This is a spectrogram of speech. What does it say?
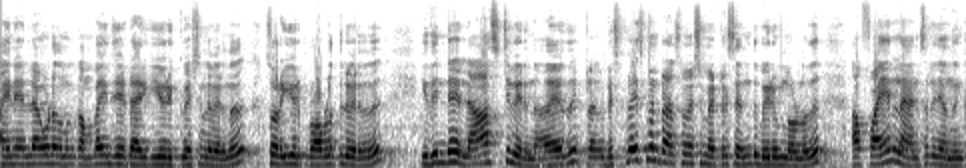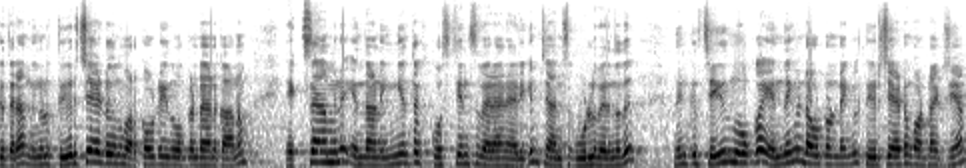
അതിനെല്ലാം കൂടെ നമുക്ക് കമ്പൈൻ ചെയ്തിട്ടായിരിക്കും ഈ ഒരു ഇക്വേഷനിൽ വരുന്നത്. സോറി ഈ ഒരു പ്രോബ്ലത്തിൽ വരുന്നത്. ഇതിന്റെ ലാസ്റ്റ് വരുന്ന അതായത് ഡിസ്പ്ലേസ്മെന്റ് ട്രാൻസ്ഫോർമേഷൻ മെട്രിക്സ് എന്ത് വരും എന്നുള്ളത് ആ ഫൈനൽ ആൻസർ ഞാൻ നിങ്ങൾക്ക് തരാം. നിങ്ങൾ തീർച്ചയായിട്ടും ഒന്ന് വർക്കൗട്ട് ചെയ്ത് നോക്കേണ്ടതാണ്. കാരണം എക്സാമിന് എന്താണ് ഇങ്ങനത്തെ ക്വസ്റ്റ്യൻസ് വരാനായിരിക്കും ചാൻസ് കൂടുതൽ വരുന്നത്. നിങ്ങൾക്ക് ചെയ്ത് നോക്കുക. എന്തെങ്കിലും ഡൗട്ട് ഉണ്ടെങ്കിൽ തീർച്ചയായിട്ടും കോൺടാക്ട് ചെയ്യാം.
